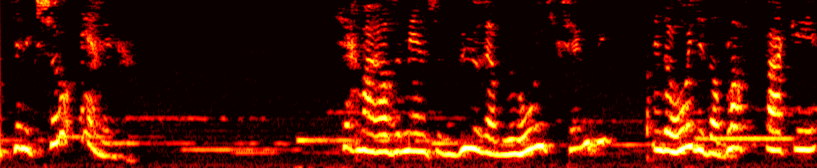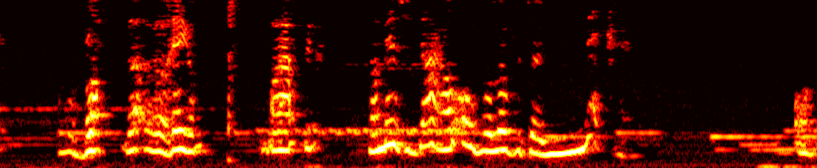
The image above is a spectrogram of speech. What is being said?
Dat vind ik zo erg. Zeg maar, als de mensen, de buren hebben een hondje, ik zeg niet, en de hondje dat blaft een paar keer, of blaft uh, regelmatig, dan mensen daar al over lopen te mekken. Of,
